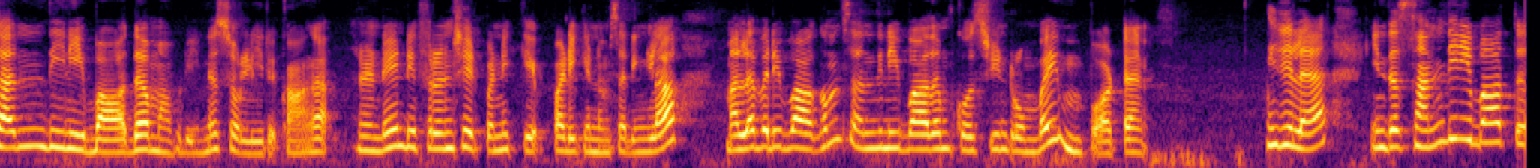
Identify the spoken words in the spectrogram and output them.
சந்தினி பாதம் அப்படின்னு சொல்லியிருக்காங்க. ரெண்டையும் டிஃப்ரென்ஷியேட் பண்ணி கே படிக்கணும். சரிங்களா? மலபரி பாகம் சந்தினி பாதம் கொஸ்டின் ரொம்ப இம்பார்ட்டன்ட் இதில் இந்த சந்தினி பாத்து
